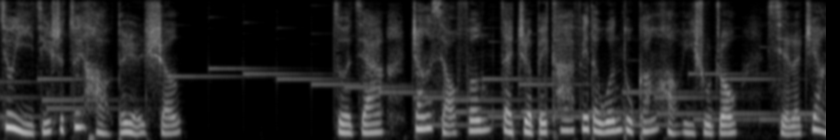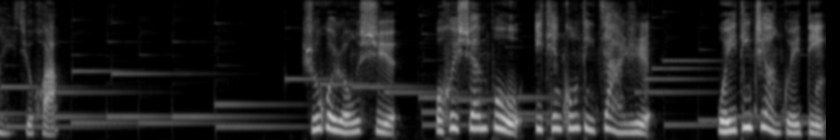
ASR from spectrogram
就已经是最好的人生。作家张晓峰在《这杯咖啡的温度刚好》一书中写了这样一句话。如果容许，我会宣布一天公定假日。我一定这样规定：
